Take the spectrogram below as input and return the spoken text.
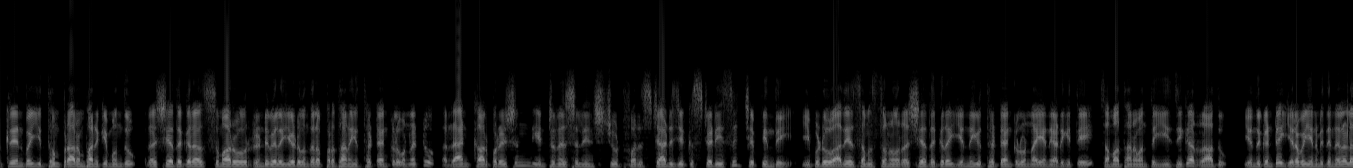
ఉక్రెయిన్ పై యుద్ధం ప్రారంభానికి ముందు రష్యా దగ్గర సుమారు రెండు వేల ఏడు వందల ప్రధాన యుద్ధ ట్యాంకులు ఉన్నట్టు Rand Corporation International Institute for Strategic Studies చెప్పింది. ఇప్పుడు అదే సంస్థను రష్యా దగ్గర ఎన్ని యుద్ధ ట్యాంకులు ఉన్నాయని అడిగితే సమాధానం అంత ఈజీగా రాదు. ఎందుకంటే ఇరవై ఎనిమిది నెలల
